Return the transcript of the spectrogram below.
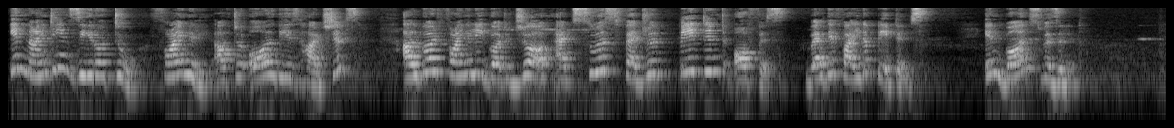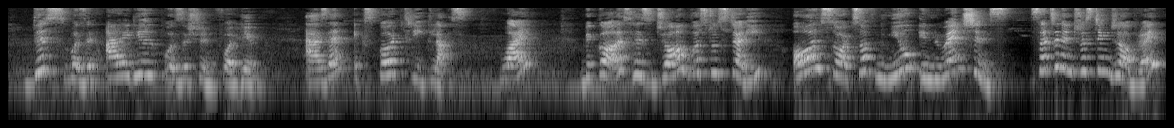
In 1902, finally, after all these hardships, Albert finally got a job at Swiss Federal Patent Office, where they filed a patent in Bern, Switzerland. This was an ideal position for him as an expert 3 class. Why? Because his job was to study all sorts of new inventions. Such an interesting job, right?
